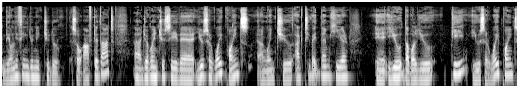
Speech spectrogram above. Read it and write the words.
the only thing you need to do. So after that uh, you're going to see the user waypoints. I'm going to activate them here uh, UWP user waypoints.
